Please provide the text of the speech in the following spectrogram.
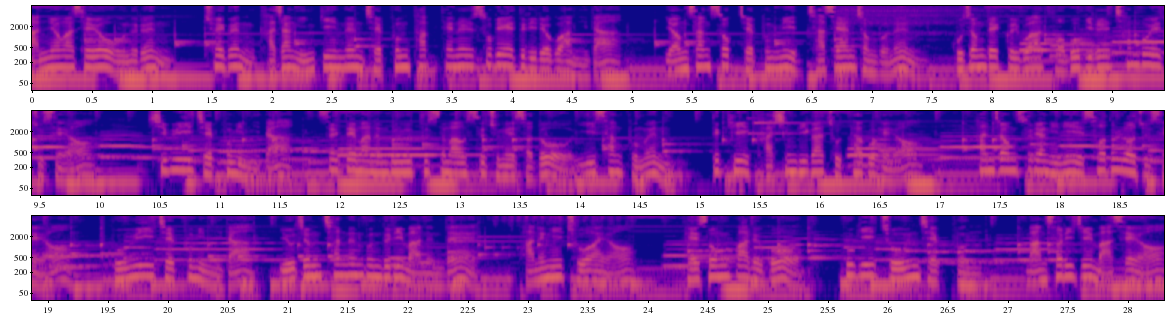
안녕하세요 오늘은 최근 가장 인기 있는 제품 탑10을 소개해드리려고 합니다. 영상 속 제품 및 자세한 정보는 고정 댓글과 더보기를 참고해주세요. 10위 제품입니다. 쓸데 많은 블루투스 마우스 중에서도 이 상품은 특히 가심비가 좋다고 해요. 한정 수량이니 서둘러주세요. 9위 제품입니다. 요즘 찾는 분들이 많은데 반응이 좋아요. 배송 빠르고 후기 좋은 제품. 망설이지 마세요.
